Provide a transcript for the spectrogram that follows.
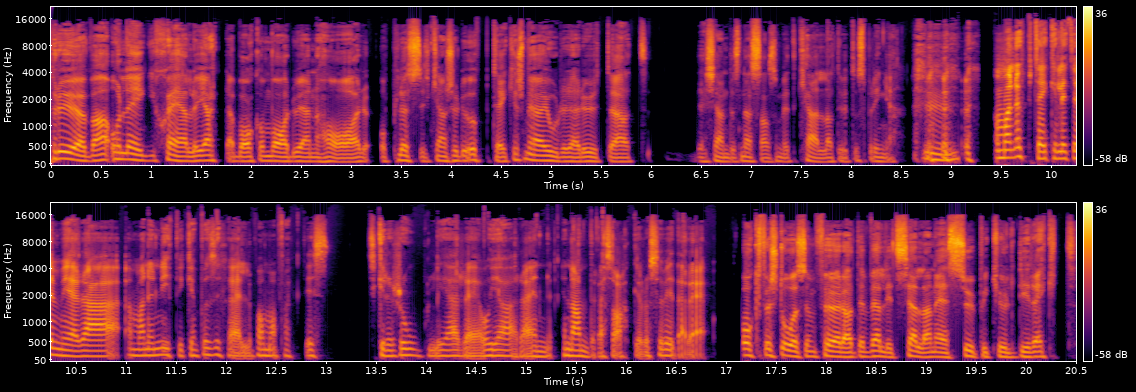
pröva och lägg själ och hjärta bakom vad du än har och plötsligt kanske du upptäcker som jag gjorde där ute att det kändes nästan som ett kall att ut och springa. Mm. Om man upptäcker lite mera, om man är nyfiken på sig själv, vad man faktiskt tycker är roligare att göra än, än andra saker och så vidare. och förståelsen för att det väldigt sällan är superkul direkt.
